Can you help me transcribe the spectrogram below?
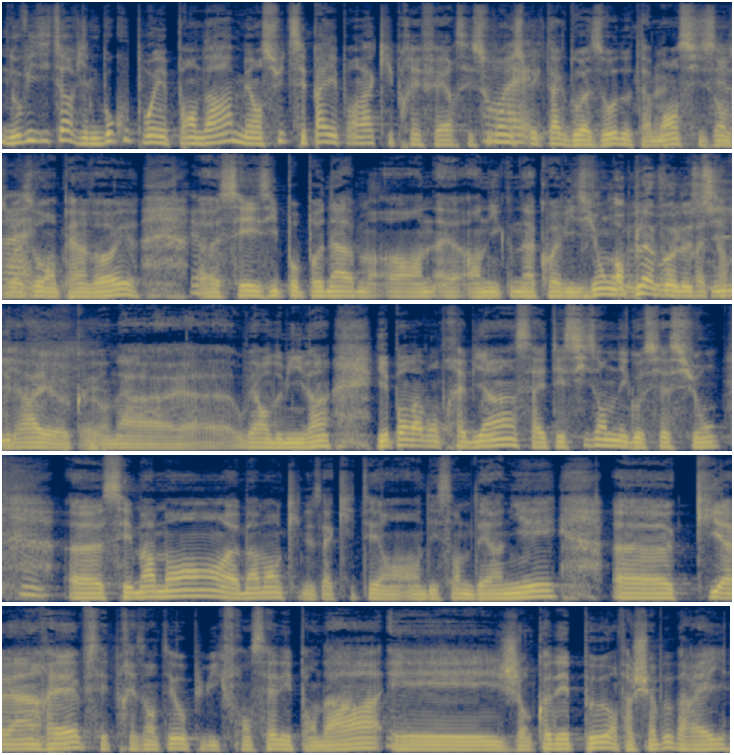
nos visiteurs viennent beaucoup pour les pandas, mais ensuite c'est pas les pandas qu'ils préfèrent. C'est souvent Ouais. les spectacles d'oiseaux, notamment 600 C'est vrai. oiseaux en plein vol. C'est Euh, c'est les hippopotames en, en, en aquavision. En plein Le vol aussi. Équatorial, euh, qu'on a euh, ouvert en 2020. Les pandas vont très bien. Ça a été six ans de négociation. Mm. Euh, c'est maman, euh, maman qui nous a quittés en, en décembre dernier, euh, qui avait un rêve, c'est de présenter au public français des pandas. Et j'en connais peu. Enfin, je suis un peu pareil.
